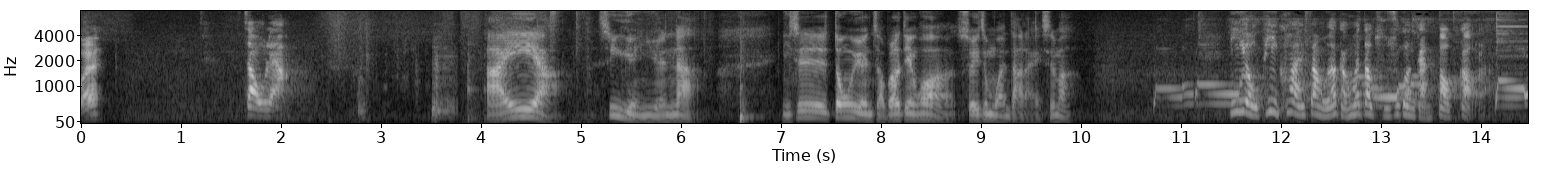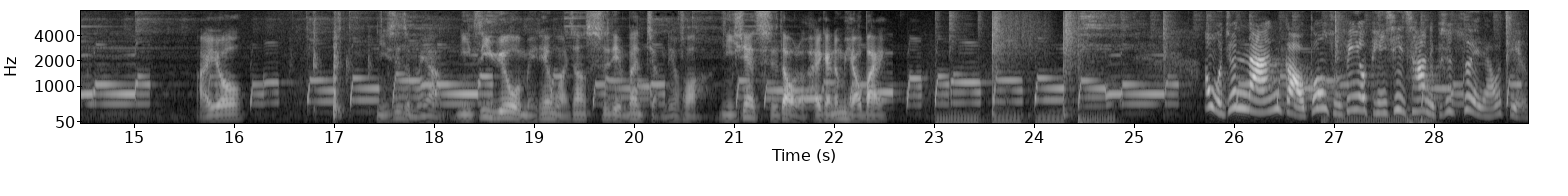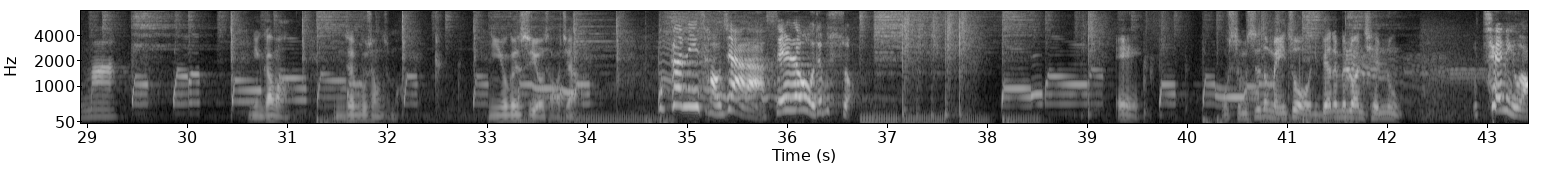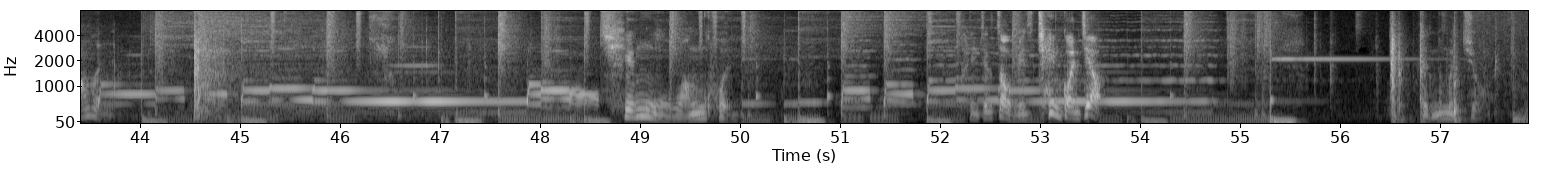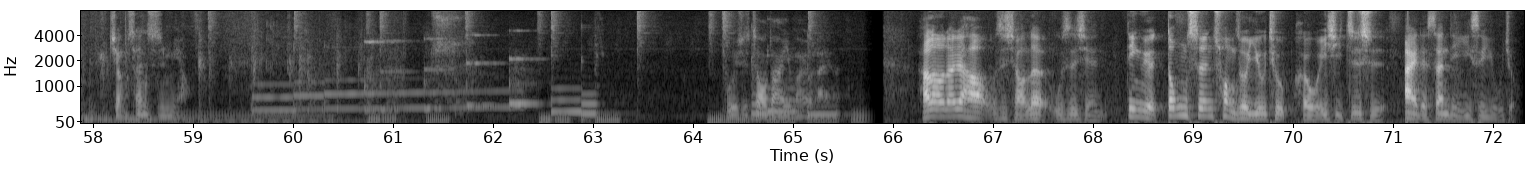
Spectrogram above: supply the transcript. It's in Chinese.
喂，赵无良，哎呀，是演员呐。你是动物园找不到电话，所以这么晚打来是吗？你有屁快放！我要赶快到图书馆赶报告了。哎呦，你是怎么样？你自己约我每天晚上十点半讲电话，你现在迟到了，还敢那么摇摆？啊，我就难搞，公主病又脾气差，你不是最了解了吗？你干嘛？你在不爽什么？你又跟室友吵架？我跟你吵架啦，谁惹我就不爽。哎，我什么事都没做，你不要在那边乱迁怒。我牵你亡魂的。牵我亡魂？看你这个造型是欠管教。等那么久，讲三十秒。不会是赵大姨妈又来了？Hello，大家好，我是小乐吴思贤，订阅东升创作 YouTube，和我一起支持爱的三点一四一五九。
